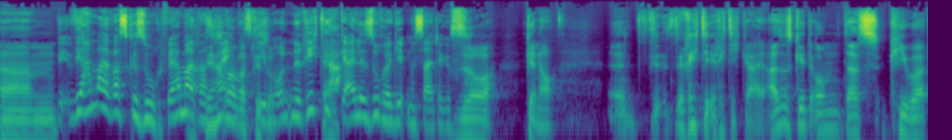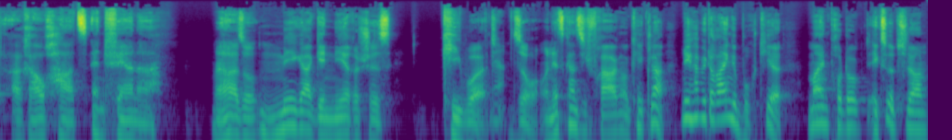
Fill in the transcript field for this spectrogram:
Ähm, wir, wir, haben mal was gesucht, wir haben mal was wir eingegeben was gesucht. und eine richtig ja. geile Suchergebnisseite gefunden. So, genau. Äh, richtig, richtig geil. Also es geht um das Keyword Rauchharzentferner. Ja, also mega generisches Keyword. Ja. So, und jetzt kannst du dich fragen, okay, klar, nee, habe ich doch eingebucht. Hier, mein Produkt XY,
